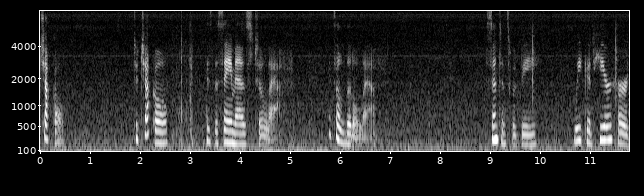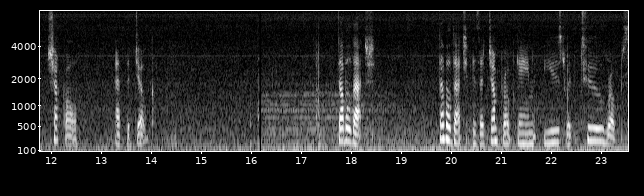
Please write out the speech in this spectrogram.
Chuckle. To chuckle is the same as to laugh. It's a little laugh. sentence would be, we could hear her chuckle at the joke. Double Dutch. Double Dutch is a jump rope game used with two ropes.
